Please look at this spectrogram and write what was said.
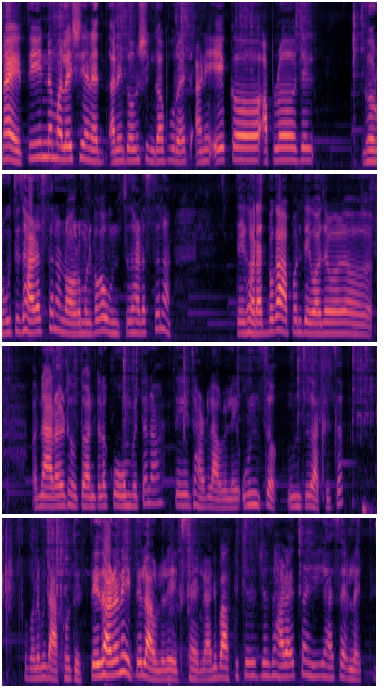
नाही तीन मलेशियन आहेत आणि दोन सिंगापूर आहेत. आणि एक आपलं जे घरगुती झाड असतं ना नॉर्मल बघा उंच झाड असतं ना ते घरात बघा आपण देवाजवळ नारळ ठेवतो आणि त्याला कोंब येतं ना ते झाड लावलेलं आहे. उंच उंच जातीचं. तुम्हाला मी दाखवते. ते झाडं नाही इथे लावलेलं आहे एक साईडला आणि बाकीचे जे झाडं आहेत ना ही ह्या साईडला आहेत.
